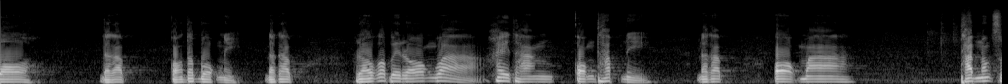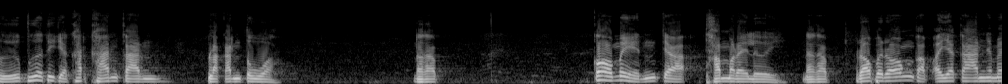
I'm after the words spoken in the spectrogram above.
บนะครับกองทัพบกนี่นะครับ เราก็ไปร้องว่าให้ทางกองทัพนี่นะครับ ออกมาทำหนังสือเพื่อที่จะคัดค้านการประกันตัวนะครับ ก็ไม่เห็นจะทำอะไรเลยนะครับ เราไปร้องกับอายการใช่ไหม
